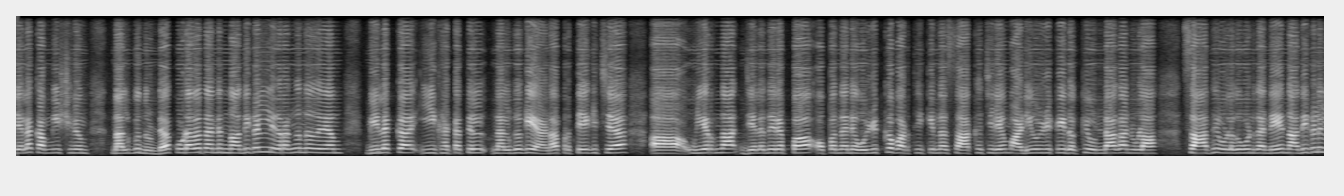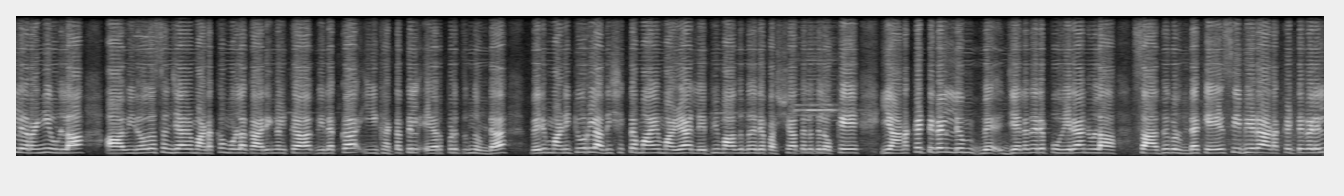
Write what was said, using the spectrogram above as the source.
ജല കമ്മീഷനും നൽകുന്നുണ്ട്. കൂടാതെ തന്നെ നദികളിൽ ഇറങ്ങുന്നതിനും വിലക്ക് ഈ ഘട്ടത്തിൽ നൽകുകയാണ്. പ്രത്യേകിച്ച് ഉയർന്ന ജലനിരപ്പ് ഒപ്പം തന്നെ ഒഴുക്ക് വർദ്ധിക്കുന്ന സാഹചര്യം അടിയൊഴുക്ക് ഇതൊക്കെ ഉണ്ടാകാനുള്ള സാധ്യതയുള്ളതുകൊണ്ട് തന്നെ നദികളിൽ ഇറങ്ങിയുള്ള വിനോദസഞ്ചാരം അടക്കമുള്ള കാര്യങ്ങൾക്ക് വിലക്ക് ഈ ഘട്ടത്തിൽ ഏർപ്പെടുത്തുന്നുണ്ട്. വരും മണിക്കൂറിൽ അതിശക്തമായ മഴ ലഭ്യമാകുന്നതിന്റെ പശ്ചാത്തലത്തിലൊക്കെ ഈ അണക്കെട്ടുകളിലും ജലനിരപ്പ് ഉയരാനുള്ള സാധ്യതകളുണ്ട്. കെ എസ് സി ബിയുടെ അണക്കെട്ടുകളിൽ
